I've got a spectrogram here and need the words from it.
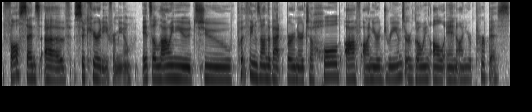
false sense of security from you. It's allowing you to put things on the back burner to hold off on your dreams or going all in on your purpose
